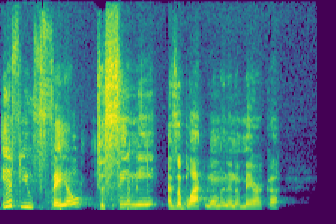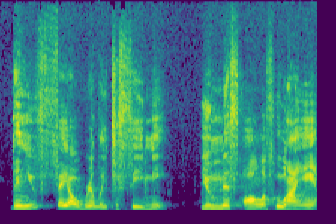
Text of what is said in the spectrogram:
If you fail to see me as a black woman in America, then you fail really to see me. You miss all of who I am.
